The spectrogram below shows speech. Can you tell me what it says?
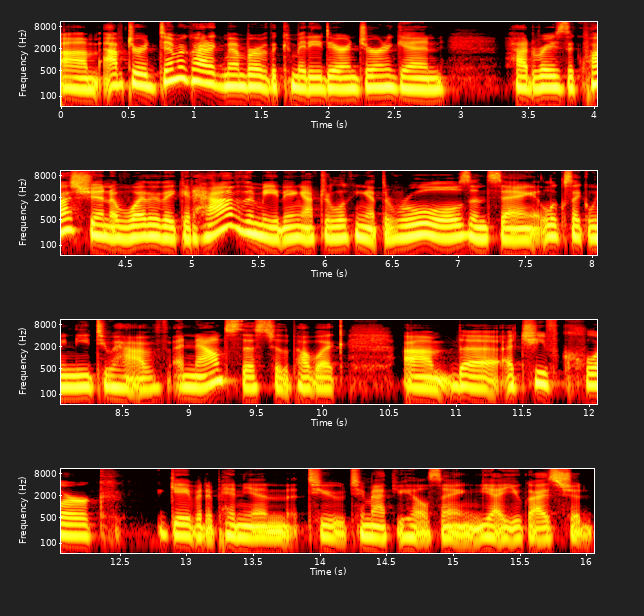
Um, after a Democratic member of the committee, Darren Jernigan, had raised the question of whether they could have the meeting after looking at the rules and saying it looks like we need to have announced this to the public. Um, the a chief clerk gave an opinion to to Matthew Hill saying, "Yeah, you guys should."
